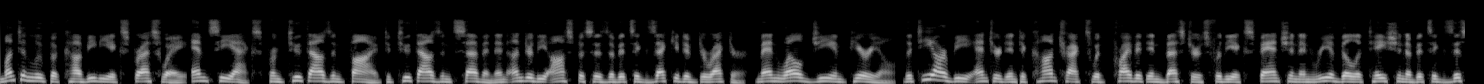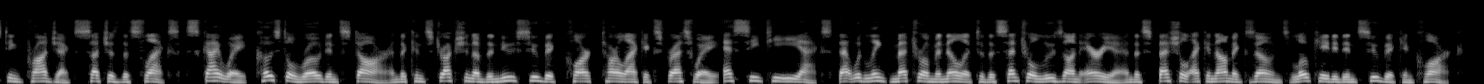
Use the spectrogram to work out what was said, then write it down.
Muntinlupa-Cavite Expressway MCX from 2005 to 2007 and under the auspices of its executive director, Manuel G. Imperial, the TRB entered into contracts with private investors for the expansion and rehabilitation of its existing projects such as the SLEX, Skyway, Coastal Road and STAR and the construction of the new Subic-Clark-Tarlac Expressway SCTEX that would link Metro Manila to the central Luzon area and the special economic zones located in Subic and Clark.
